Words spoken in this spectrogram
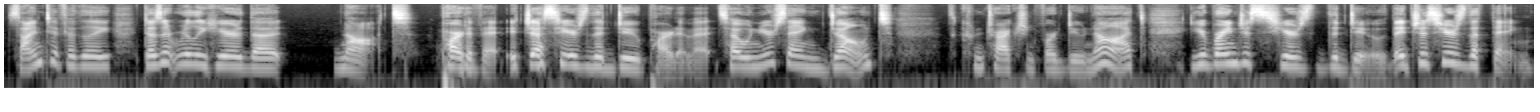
scientifically doesn't really hear the not part of it, it just hears the do part of it. So when you're saying don't, contraction for do not, your brain just hears the do. It just hears the thing.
